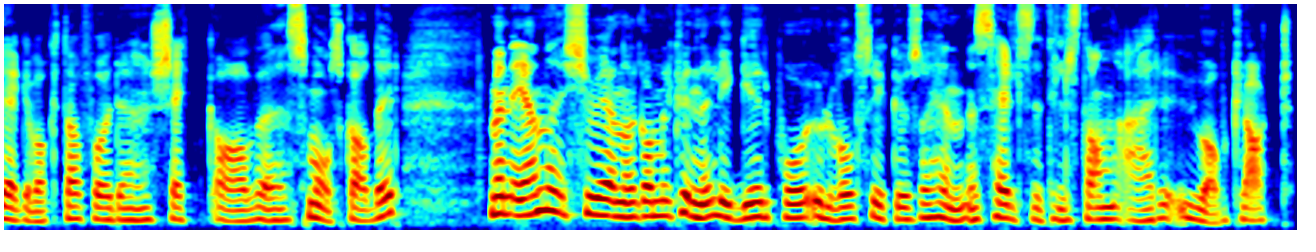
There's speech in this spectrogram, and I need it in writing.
legevakta for eh, sjekk av småskader. Men en 21 år gammel kvinne ligger på Ullevål sykehus, og hennes helsetilstand er uavklart.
